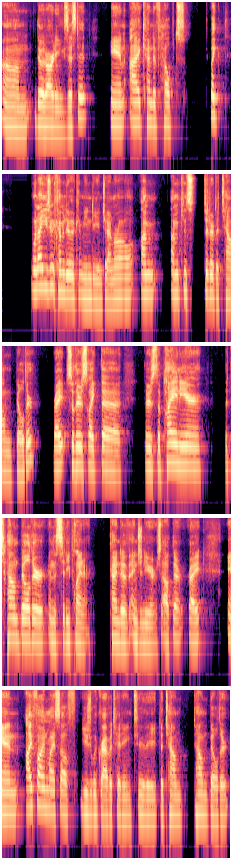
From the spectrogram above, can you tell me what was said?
um, that had already existed. And I kind of helped, like, when I usually come into a community in general, I'm I'm considered a town builder, right? So there's like the there's the pioneer, the town builder, and the city planner kind of engineers out there, right? And I find myself usually gravitating to the the town town builder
